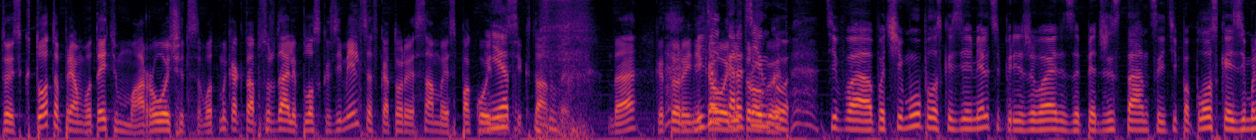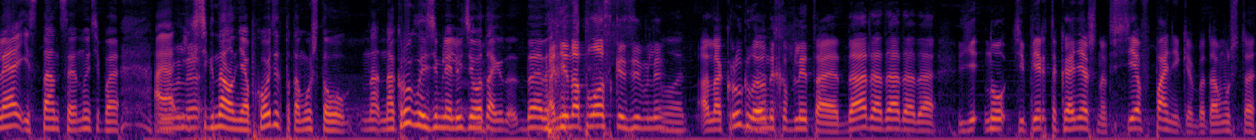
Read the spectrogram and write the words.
То есть кто-то прям вот этим морочится. Вот мы как-то обсуждали плоскоземельцев, которые самые спокойные Нет. сектанты, да? Которые никого не трогают. типа, почему плоскоземельцы переживают из-за 5G станции, типа, плоская земля и станция, ну, типа, а Ну их сигнал не обходит, потому что на, на круглой земле люди вот так, да, да. Они на плоской земле. Вот. А на круглой он их облетает. Да, да, да, да, да. Е- ну, теперь-то, конечно, все в панике, потому что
